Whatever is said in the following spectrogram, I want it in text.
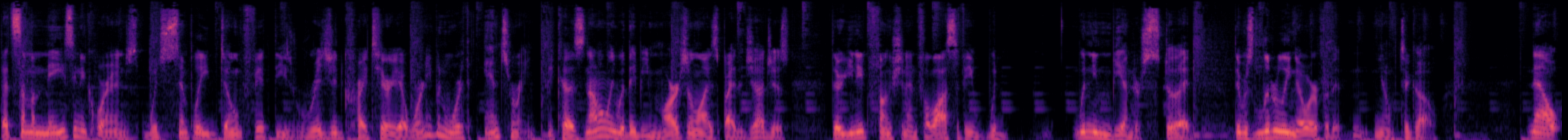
that some amazing aquariums, which simply don't fit these rigid criteria, weren't even worth entering because not only would they be marginalized by the judges, their unique function and philosophy would wouldn't even be understood There was literally nowhere for the you know to go. Now,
